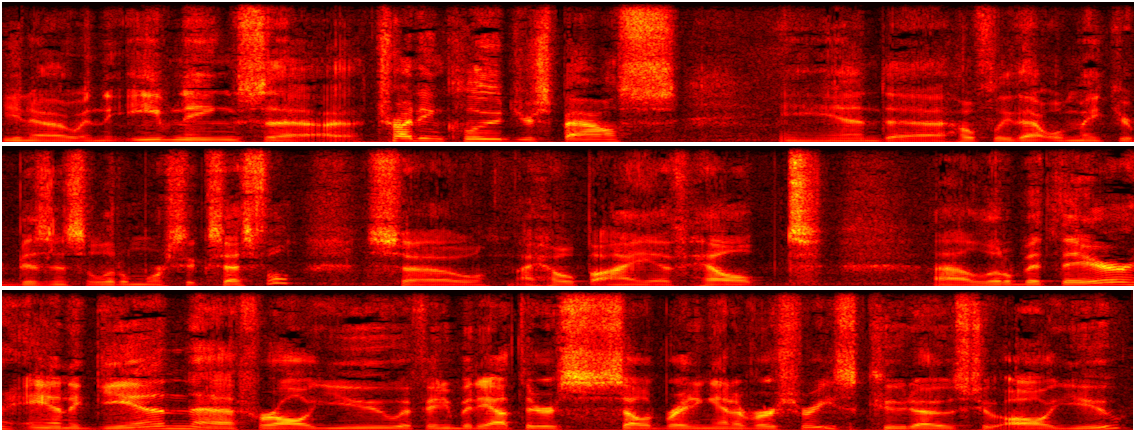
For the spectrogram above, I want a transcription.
you know, in the evenings. Uh, try to include your spouse and uh, hopefully that will make your business a little more successful. So I hope I have helped a little bit there. And again, uh, for all you, if anybody out there is celebrating anniversaries, kudos to all you.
